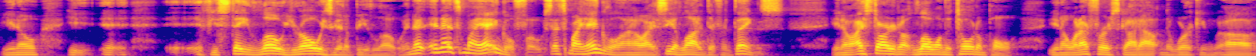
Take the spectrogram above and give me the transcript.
you know? You, if you stay low you're always going to be low. And that, and that's my angle folks. That's my angle on how I see a lot of different things. You know I started low on the totem pole you know when I first got out in the working uh,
